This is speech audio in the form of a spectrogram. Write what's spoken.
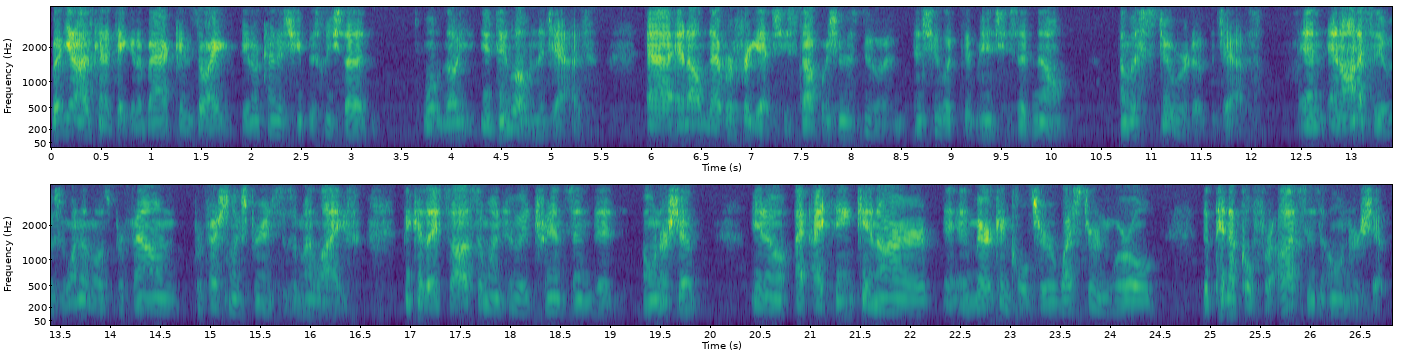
but, you know, I was kind of taken aback. And so I, you know, kind of sheepishly said, well, no, you do own the jazz. Uh, and I'll never forget, she stopped what she was doing and she looked at me and she said, no, I'm a steward of the jazz and and honestly, it was one of the most profound professional experiences of my life because I saw someone who had transcended ownership. You know, I, I think in our in American culture, Western world, the pinnacle for us is ownership,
